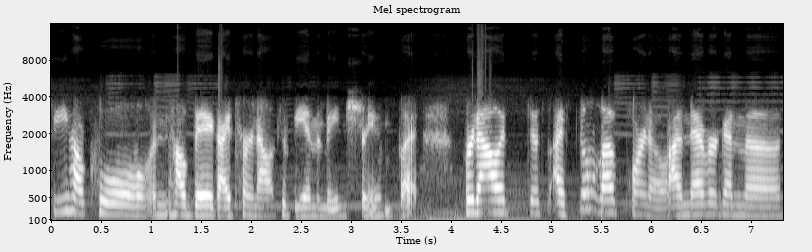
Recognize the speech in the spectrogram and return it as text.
see how cool and how big I turn out to be in the mainstream. But for now, it's just I still love porno. I'm never gonna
